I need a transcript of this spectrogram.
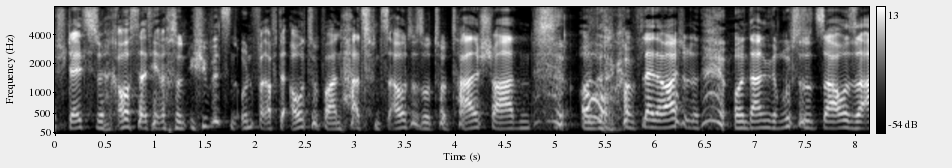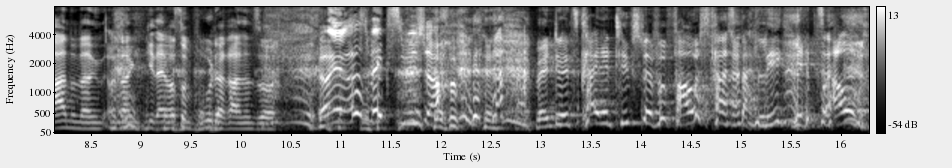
stellst du heraus, dass er so einen übelsten Unfall auf der Autobahn hat und das Auto so total Schaden und oh. komplett am Arsch. Und dann rufst du so zu Hause an und dann, und dann geht einfach so ein Bruder ran und so, hey, was wächst du mich auf? Wenn du jetzt keine Tipps mehr für Faust hast, dann leg jetzt auf.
